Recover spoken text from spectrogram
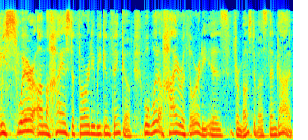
We swear on the highest authority we can think of. Well, what a higher authority is for most of us than God.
